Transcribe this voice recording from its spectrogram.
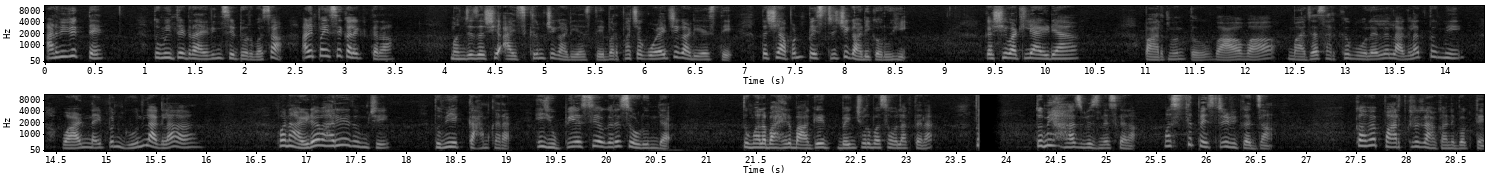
आणि मी विकते. तुम्ही इथे ड्रायव्हिंग सीटवर बसा आणि पैसे कलेक्ट करा. म्हणजे जशी आईस्क्रीमची गाडी असते बर्फाच्या गोळ्याची गाडी असते तशी आपण पेस्ट्रीची गाडी करू ही कशी वाटली आयडिया पार्थ म्हणतो वा वा माझ्यासारखं बोलायला लागलात तुम्ही. वाढ नाही पण गुण लागला. पण आयडिया भारी आहे तुमची. तुम्ही एक काम करा हे यू पी एस सी वगैरे सोडून द्या. तुम्हाला बाहेर बागेत बेंचवर बसावं लागतं ना? तुम्ही हाच बिझनेस करा. मस्त पेस्ट्री विकत जा. काव्या पार्थकडे रागाने बघते.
